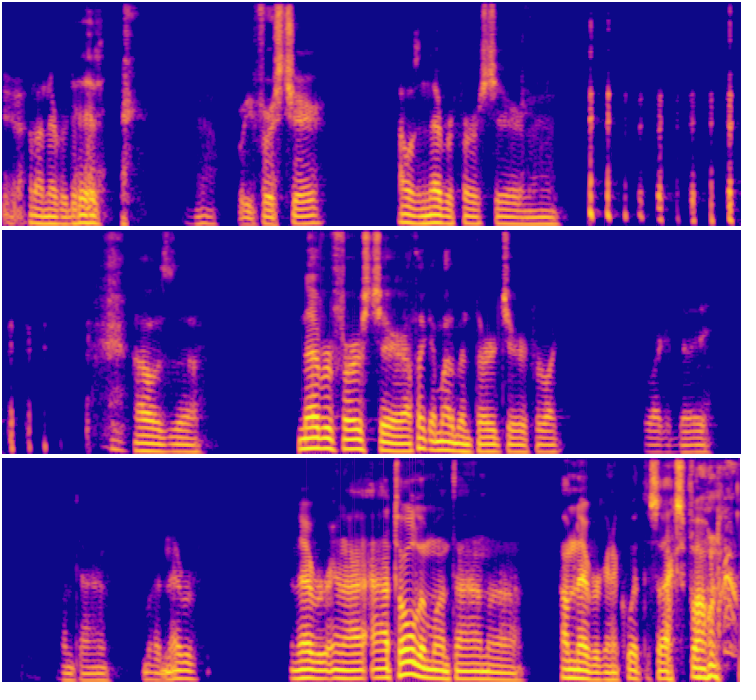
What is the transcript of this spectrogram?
Yeah. but I never did. You know, Were you first chair? I was never first chair, man. I was uh, never first chair. I think I might have been third chair for like for like a day, one time, but never, never. And I I told him one time, uh, I'm never gonna quit the saxophone.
